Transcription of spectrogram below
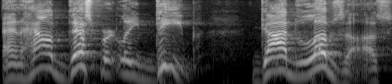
and how desperately deep God loves us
